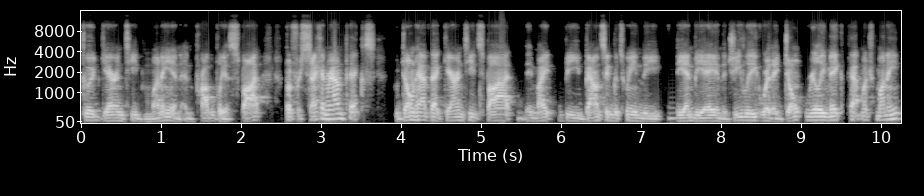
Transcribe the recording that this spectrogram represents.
good guaranteed money and, and probably a spot. But for second round picks who don't have that guaranteed spot, they might be bouncing between the, the NBA and the G League where they don't really make that much money.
